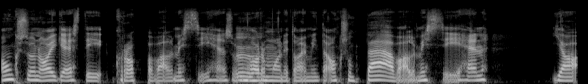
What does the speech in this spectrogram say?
onko sun oikeasti kroppa valmis siihen, sun Mm. hormonitoiminta, onko sun pää valmis siihen, ja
